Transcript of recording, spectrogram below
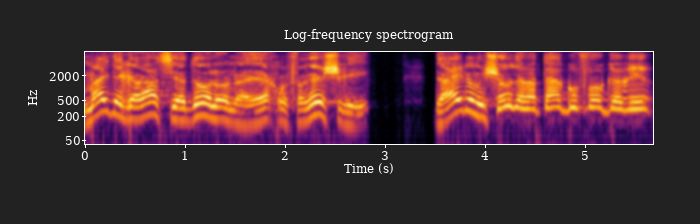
מאי דגרס ידו לא נייח, מפרש לי, דהיינו משום דבתר גופו גריר.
